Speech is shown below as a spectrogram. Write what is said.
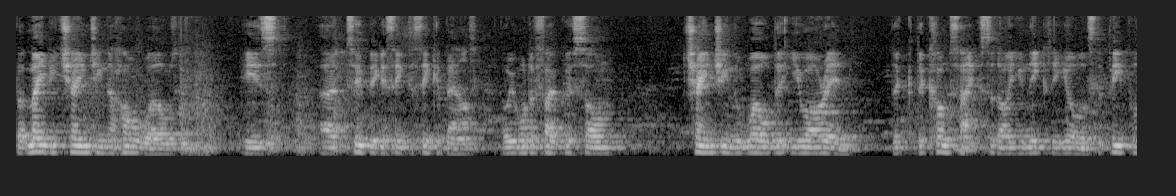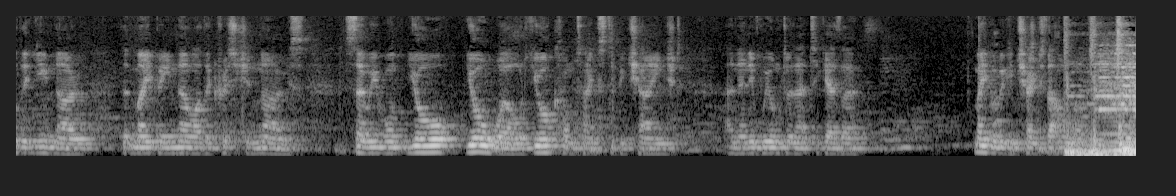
but maybe changing the whole world is uh, too big a thing to think about. We want to focus on changing the world that you are in, the, the contacts that are uniquely yours, the people that you know that maybe no other Christian knows. So we want your, your world, your contacts to be changed, and then if we all do that together, maybe we can change that world.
